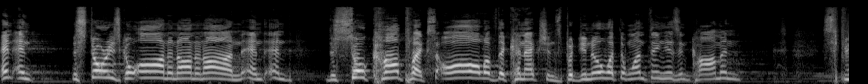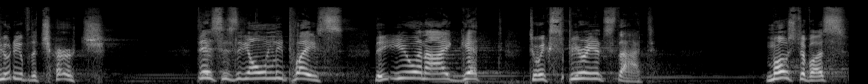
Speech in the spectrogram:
And, and the stories go on and on and on, and, and they're so complex, all of the connections. But you know what the one thing is in common? It's the beauty of the church. This is the only place that you and I get to experience that. Most of us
